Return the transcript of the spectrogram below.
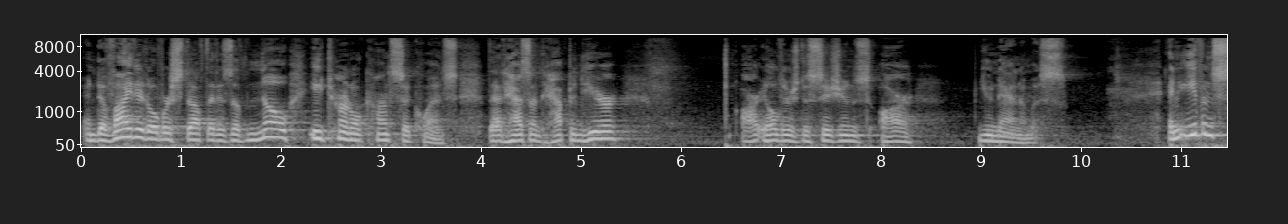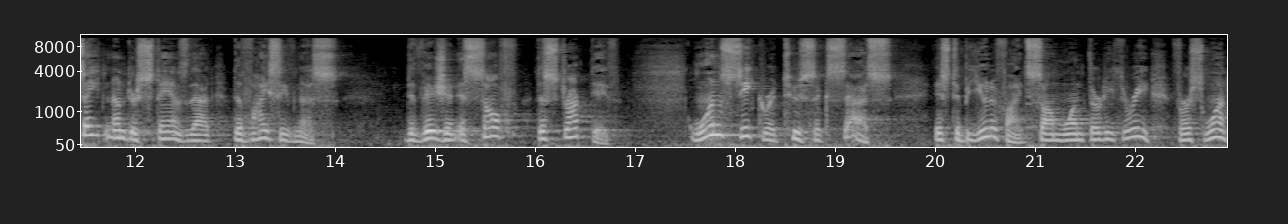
and divided over stuff that is of no eternal consequence. That hasn't happened here. Our elders' decisions are unanimous. And even Satan understands that divisiveness, division, is self destructive. One secret to success is to be unified. Psalm 133, verse 1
